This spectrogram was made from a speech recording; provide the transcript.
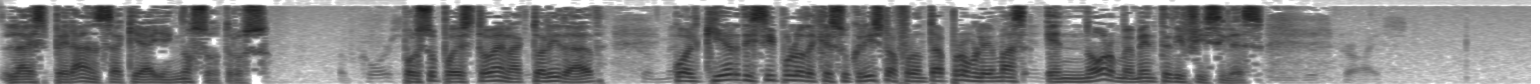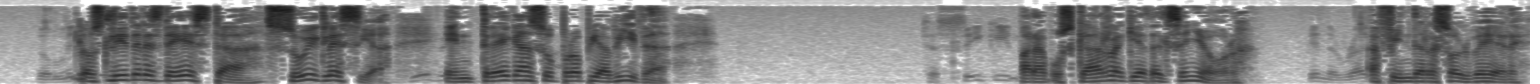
la esperanza que hay en nosotros. Por supuesto, en la actualidad, cualquier discípulo de Jesucristo afronta problemas enormemente difíciles. Los líderes de esta, su iglesia, entregan su propia vida para buscar la guía del Señor a fin de resolver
